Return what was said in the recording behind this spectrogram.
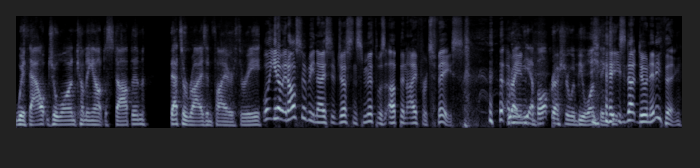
without Juwan coming out to stop him, that's a rise and fire three. Well, you know, it'd also be nice if Justin Smith was up in Eifert's face. right. Mean, yeah. Ball pressure would be one thing. Yeah, he's not doing anything.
